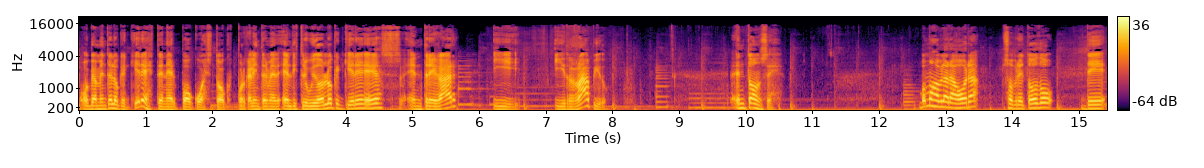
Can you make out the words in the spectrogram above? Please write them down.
obviamente lo que quiere es tener poco stock. Porque el, el distribuidor lo que quiere es entregar y, y rápido. Entonces, vamos a hablar ahora sobre todo de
